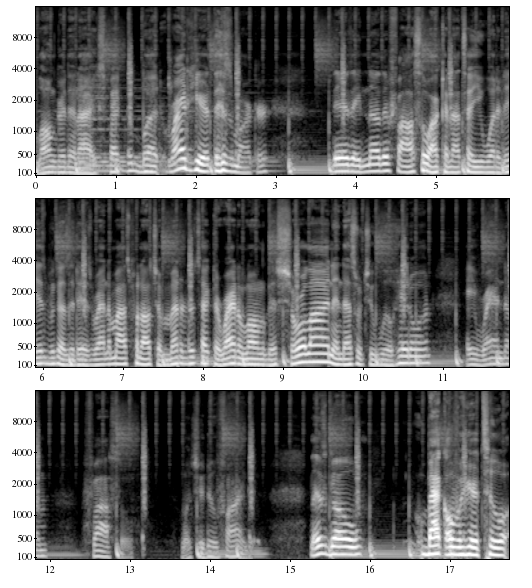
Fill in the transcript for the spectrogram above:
longer than i expected but right here at this marker there's another fossil. I cannot tell you what it is because it is randomized. Put out your metal detector right along this shoreline, and that's what you will hit on a random fossil once you do find it. Let's go back over here to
